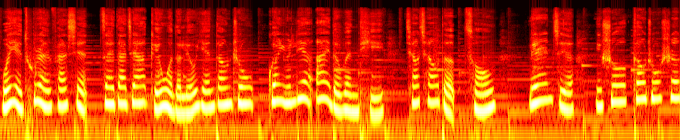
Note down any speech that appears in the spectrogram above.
我也突然发现，在大家给我的留言当中，关于恋爱的问题，悄悄地从“林然姐，你说高中生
